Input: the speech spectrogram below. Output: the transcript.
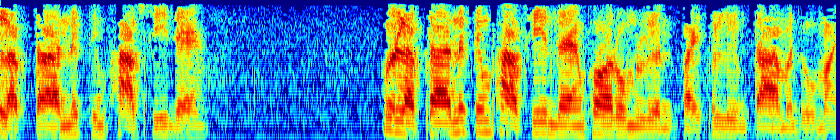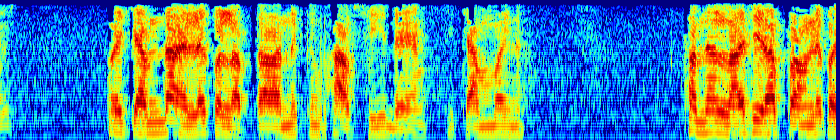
หลับตานึกถึงภาพสีแดงเมื่อหลับตานึกถึงภาพสีแดงพอลมเลือนไปก็ลืมตามาดูใหม่ไปจำได้แล้วก็หลับตานึกถึงภาพสีแดงที่จำไว้นะท่านนั้นหลายที่รับฟังแล้วก็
